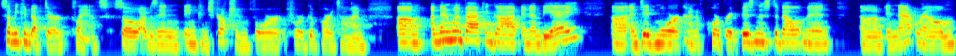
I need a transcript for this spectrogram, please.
semiconductor plants. So I was in in construction for for a good part of time, um, and then went back and got an MBA uh, and did more kind of corporate business development in that realm.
